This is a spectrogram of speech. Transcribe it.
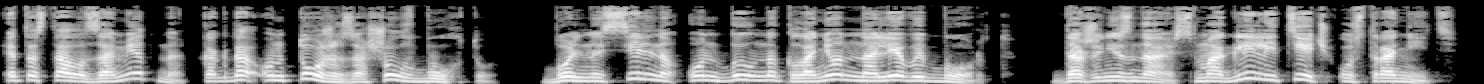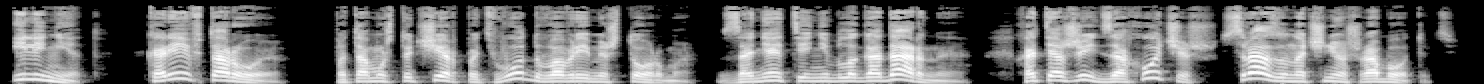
Это стало заметно, когда он тоже зашел в бухту. Больно сильно он был наклонен на левый борт. Даже не знаю, смогли ли течь устранить или нет. Скорее второе потому что черпать воду во время шторма – занятие неблагодарное. Хотя жить захочешь, сразу начнешь работать.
